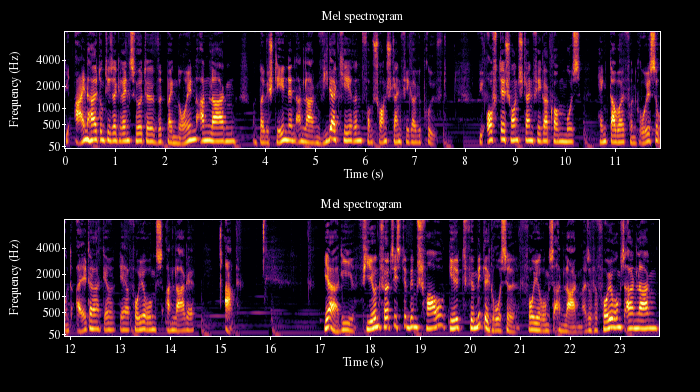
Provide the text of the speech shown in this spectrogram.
Die Einhaltung dieser Grenzwerte wird bei neuen Anlagen und bei bestehenden Anlagen wiederkehrend vom Schornsteinfeger geprüft. Wie oft der Schornsteinfeger kommen muss, hängt dabei von Größe und Alter der, der Feuerungsanlage ab. Ja, die 44. BIMSCH-V gilt für mittelgroße Feuerungsanlagen, also für Feuerungsanlagen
